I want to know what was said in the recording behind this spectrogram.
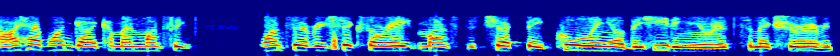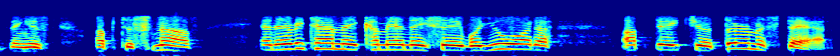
I have one guy come in once a, once every six or eight months to check the cooling of the heating units to make sure everything is up to snuff. And every time they come in, they say, "Well, you ought to update your thermostat."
